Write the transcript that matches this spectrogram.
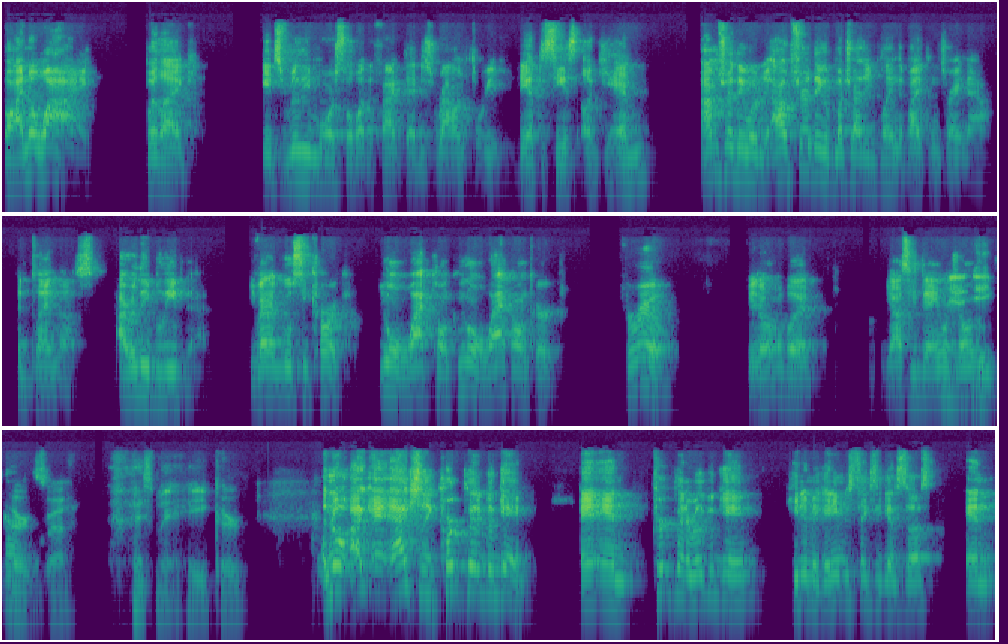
Well, I know why. But like, it's really more so about the fact that it's round three. They have to see us again. I'm sure they would. I'm sure they would much rather be playing the Vikings right now than playing us. I really believe that. You better go see Kirk. You gonna whack on. You gonna whack on Kirk for real. You know, but Y'all see Daniel man, Jones? Hate Kirk, bro. This man hate Kirk. No, I actually Kirk played a good game, and, and, Kirk played a really good game. He didn't make any mistakes against us, and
